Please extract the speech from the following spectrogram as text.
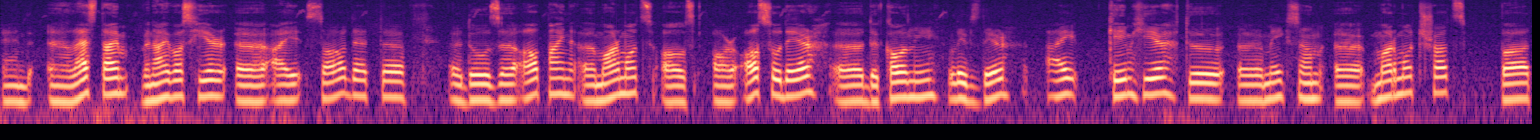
and uh, last time when I was here uh, I saw that uh, uh those uh, alpine uh, marmots are also there. The colony lives there. I came here to make some marmot shots but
